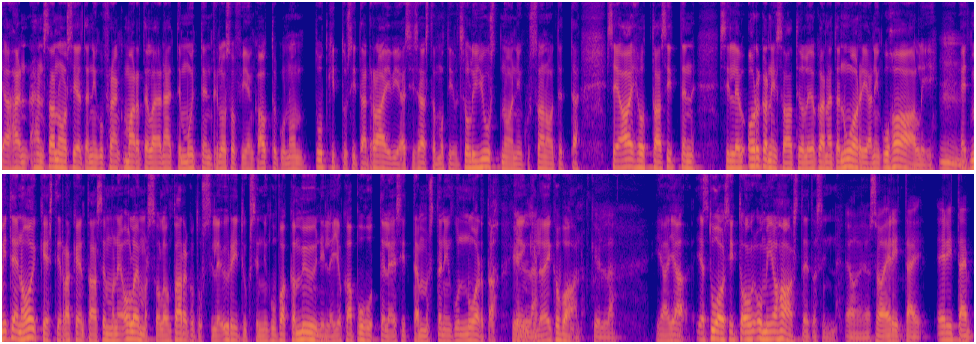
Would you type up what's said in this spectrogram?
ja hän, hän sanoi sieltä niin kuin Frank Martela ja näiden muiden filosofien kautta, kun on tutkittu sitä drivea ja sisäistä motiivia, se oli just noin niin kuin sanoit, että se aiheuttaa sitten sille organisaatiolle, joka näitä nuoria niin kuin haalii, mm. että miten oikeasti rakentaa semmoinen olemassaolon tarkoitus sille yrityksen niin kuin vaikka myynnille, joka puhuttelee sitten tämmöistä niin kuin nuorta Kyllä. henkilöä, eikö vaan? Kyllä. Ja, ja, ja tuo sitten omia haasteita sinne. Joo, joo se on erittäin, erittäin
